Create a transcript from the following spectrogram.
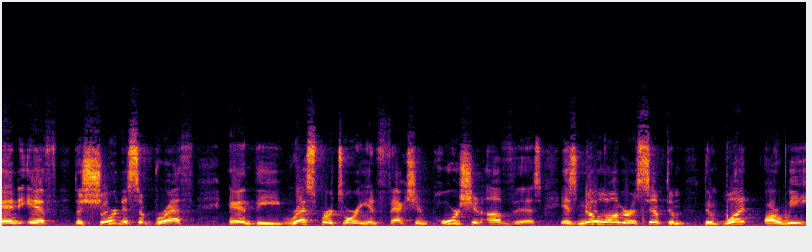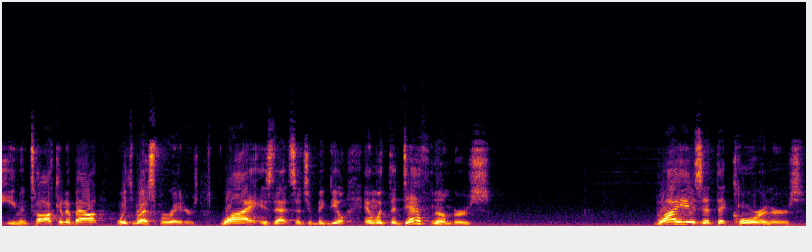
And if the shortness of breath and the respiratory infection portion of this is no longer a symptom, then what are we even talking about with respirators? Why is that such a big deal? And with the death numbers, why is it that coroners,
